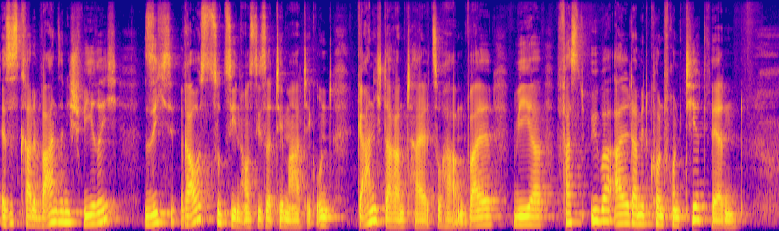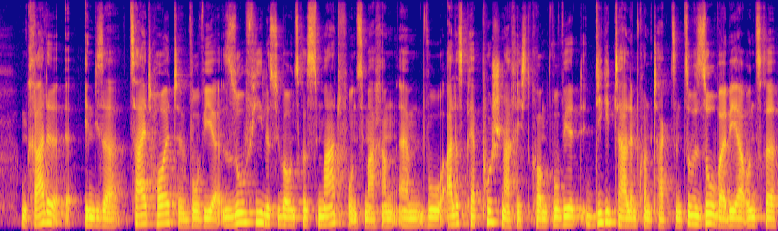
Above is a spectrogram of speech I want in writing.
es ist gerade wahnsinnig schwierig, sich rauszuziehen aus dieser Thematik und gar nicht daran teilzuhaben, weil wir fast überall damit konfrontiert werden. Und gerade äh, in dieser Zeit heute, wo wir so vieles über unsere Smartphones machen, ähm, wo alles per Push-Nachricht kommt, wo wir digital im Kontakt sind, sowieso, weil wir ja unsere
